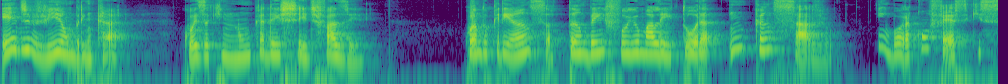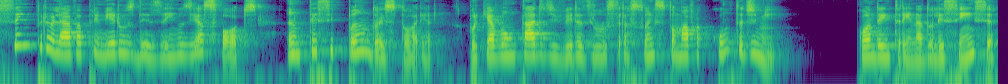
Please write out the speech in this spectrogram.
e deviam brincar, coisa que nunca deixei de fazer. Quando criança, também fui uma leitora incansável embora confesse que sempre olhava primeiro os desenhos e as fotos, antecipando a história, porque a vontade de ver as ilustrações tomava conta de mim. Quando entrei na adolescência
